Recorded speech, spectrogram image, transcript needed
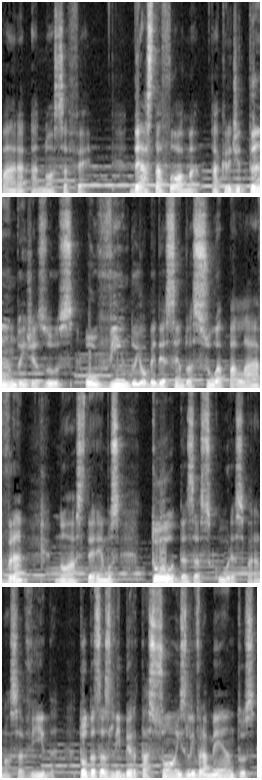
para a nossa fé. Desta forma, acreditando em Jesus, ouvindo e obedecendo a Sua palavra, nós teremos todas as curas para a nossa vida todas as libertações, livramentos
